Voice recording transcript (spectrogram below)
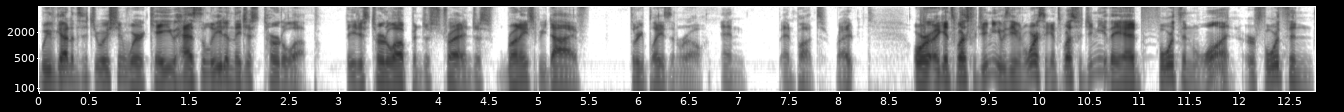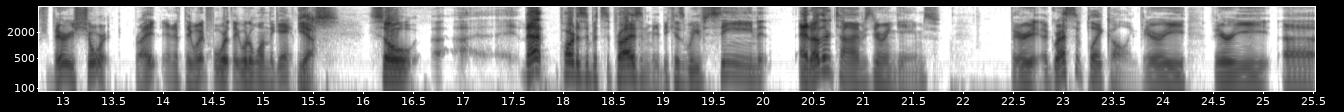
we've got a situation where KU has the lead and they just turtle up. They just turtle up and just try and just run HB dive three plays in a row and and punt, right? Or against West Virginia, it was even worse. Against West Virginia, they had fourth and one or fourth and very short, right? And if they went for it, they would have won the game. Yes. So uh, that part is a bit surprising to me because we've seen at other times during games very aggressive play calling, very very uh,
